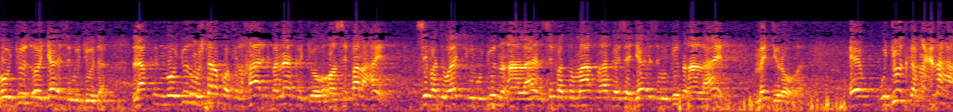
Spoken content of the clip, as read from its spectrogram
mawjuud oo jaa-is lwujuuda laakiin mawjuud mushtarakoo fi lkhaarij bannaanka jooga oon sifo lahayn sifatu waajib lwujuudna aan lahayn sifatu maas ma arkaysa jaa-is lwujuudna aan lahayn ma jiro. Ee wujuudka macnaha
